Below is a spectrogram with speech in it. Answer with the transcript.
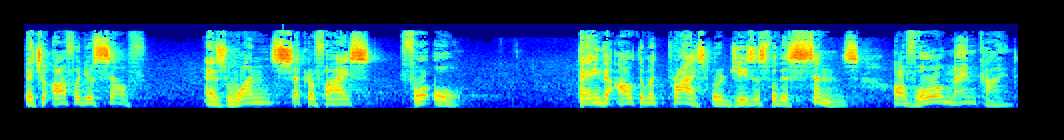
That you offered yourself as one sacrifice for all. paying the ultimate price, Lord Jesus, for the sins of all mankind.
